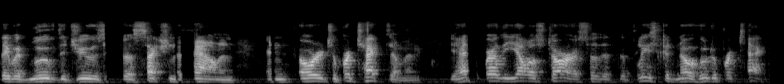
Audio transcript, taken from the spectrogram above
they would move the Jews into a section of town and, and in order to protect them. And you had to wear the yellow star so that the police could know who to protect.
